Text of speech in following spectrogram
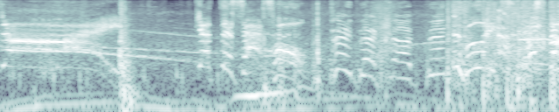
Die! Get this asshole! back down, bitch! Police! Stop!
